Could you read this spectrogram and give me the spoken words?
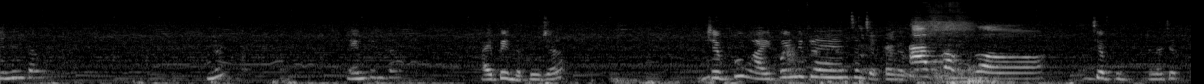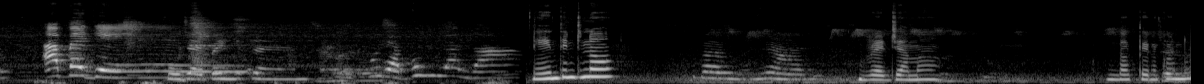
ఏం తింటావు ఉమ్? ఏం తింటావు? అయిపోయిందా పూజ? చెప్పు అయిపోయింది ఫ్రెండ్స్ అని చెప్పా కదా. చెప్పు. ఎలా చెప్తావు? పూజ అయిపోయింది ఫ్రెండ్స్ ఏం తింటున్నావు? బ్రెడ్ జామా. ఇందాక తినకుండా.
